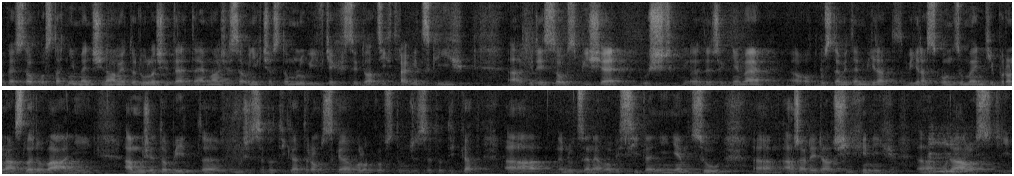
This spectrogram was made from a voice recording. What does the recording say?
ve vztahu k ostatním menšinám je to důležité téma, že se o nich často mluví v těch situacích tragických, kdy jsou spíše už, řekněme, odpuste mi ten výraz, výraz konzumenti pro následování a může to být, může se to týkat romského holokostu, může se to týkat uh, nuceného vysídlení Němců uh, a řady dalších jiných událostí.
